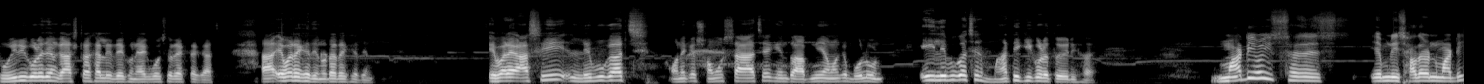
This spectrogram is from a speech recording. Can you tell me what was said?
তৈরি করেছেন গাছটা খালি দেখুন এক বছরের একটা গাছ। এবার রেখে দিন ওটা রেখে দিন। এবারে আসি লেবু গাছ অনেকের সমস্যা আছে কিন্তু আপনি আমাকে বলুন এই লেবু গাছের মাটি কি করে তৈরি হয়? মাটি ওই এমনি সাধারণ মাটি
